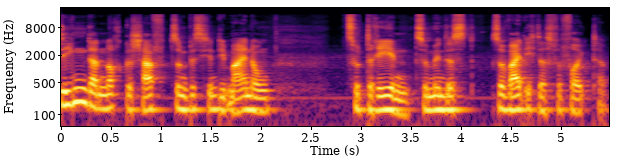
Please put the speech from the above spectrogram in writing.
Ding dann noch geschafft, so ein bisschen die Meinung zu drehen. Zumindest soweit ich das verfolgt habe.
